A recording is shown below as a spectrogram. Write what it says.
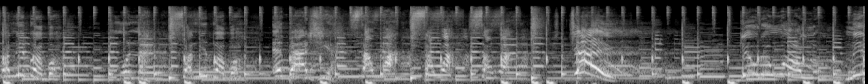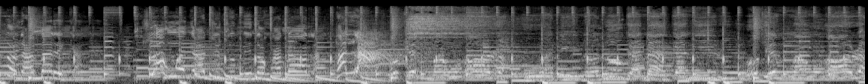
Sani Bobo mụ na Sani Bobo ebe Asia sawa sawa sawa Jai. gị wuru nwa ọlụ ma ị nọ na Amerịka jụọ onwe gị ajụjụ ma ị nọkwa n'ọla hala oke mmanwụ ọra ụwa niile ọlụ ga na-aga n'iru oke mmanwụ ọra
